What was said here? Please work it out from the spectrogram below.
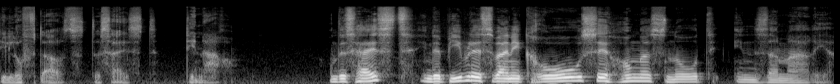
die Luft aus, das heißt die Nahrung. Und es heißt in der Bibel, es war eine große Hungersnot in Samaria.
